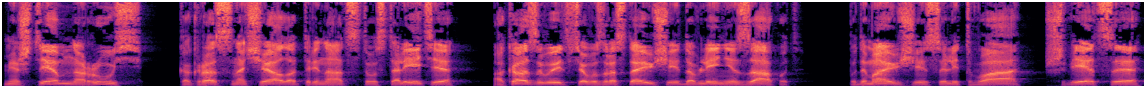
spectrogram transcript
Меж тем на Русь, как раз с начала XIII столетия, оказывает все возрастающее давление Запад, поднимающаяся Литва, Швеция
